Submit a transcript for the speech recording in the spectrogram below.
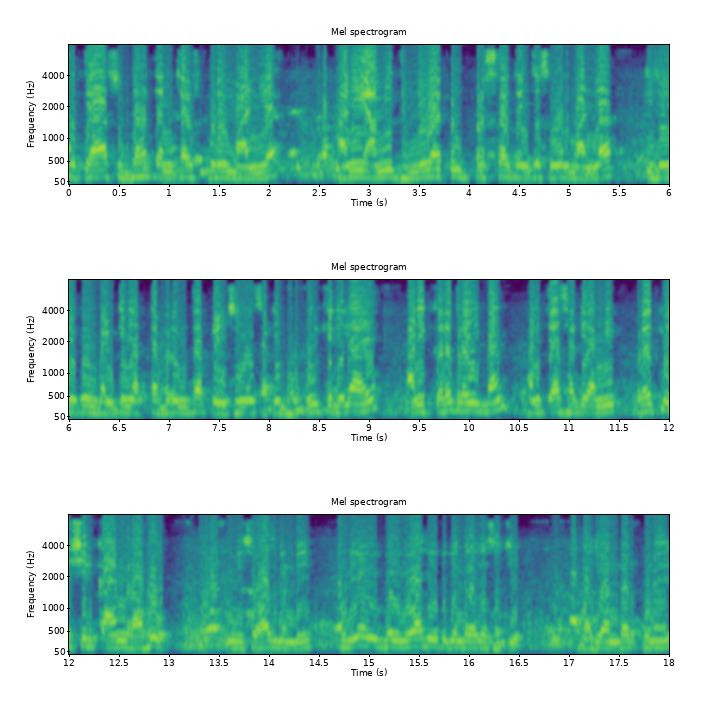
तर त्या सुद्धा त्यांच्या पुढे मांडल्या. आणि आम्ही धन्यवाद पण प्रस्ताव त्यांच्यासमोर मांडला की जेणेकरून बँकेने आतापर्यंत पेन्शनरसाठी भरपूर केलेला आहे. आणि करत राहील बँक आणि त्यासाठी आम्ही प्रयत्नशील कायम राहू. मी सुहास गंडी पुणे विभागीय उपकेंद्राचा सचिव. माझे अंडर पुणे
